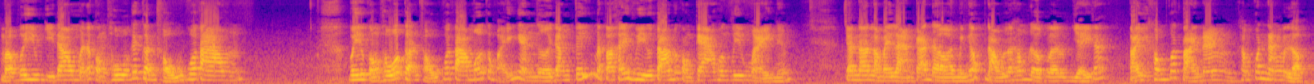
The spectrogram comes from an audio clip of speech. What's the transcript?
Mà view gì đâu mà nó còn thua cái kênh phụ của tao nữa view còn thua kênh phụ của tao mới có 7.000 người đăng ký mà tao thấy view tao nó còn cao hơn view mày nữa. Cho nên là mày làm cả đời, mày ngóc đầu lên không được là vậy đó. Tại vì không có tài năng, không có năng lực.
